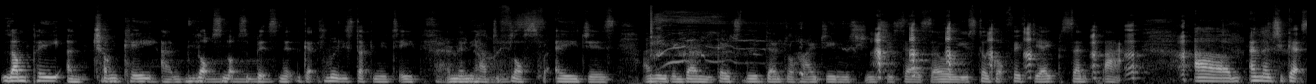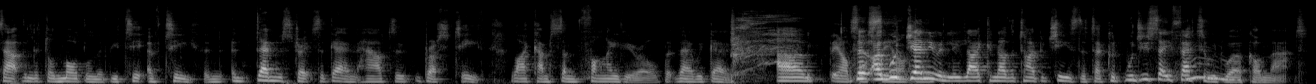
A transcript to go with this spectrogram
Lumpy and chunky and lots and lots of bits in it that gets really stuck in your teeth. and then you have to floss for ages. And even then, you go to the dental hygienist and she says, "Oh, you still got fifty-eight percent plaque." Um, and then she gets out the little model of your te- of teeth and, and demonstrates again how to brush teeth like I'm some five-year-old. But there we go. Um, so I would aren't they? genuinely like another type of cheese that I could. Would you say feta would work on that?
